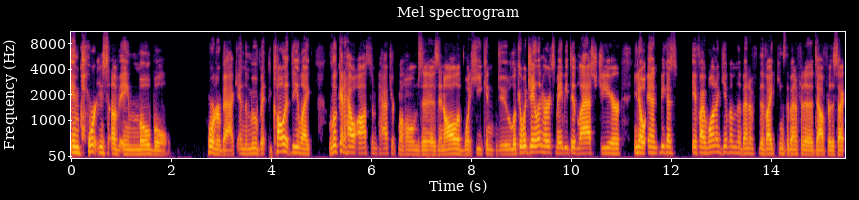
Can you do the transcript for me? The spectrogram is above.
importance of a mobile quarterback and the movement? Call it the like look at how awesome Patrick Mahomes is and all of what he can do. Look at what Jalen Hurts maybe did last year, you know, and because if I want to give them the benefit, the Vikings the benefit of the doubt for the sec-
